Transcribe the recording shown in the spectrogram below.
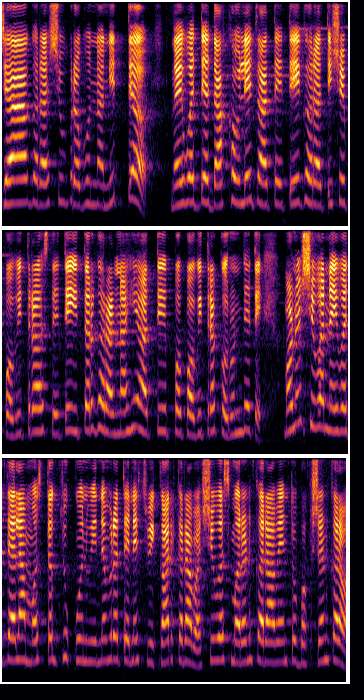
ज्या घरात शिवप्रभूंना नित्य नैवेद्य दाखवले जाते ते घर अतिशय पवित्र असते. ते इतर घरांनाही अति प पवित्र करून देते. म्हणून शिवनैवेद्याला मस्तक झुकून विनम्रतेने स्वीकार करावा. शिवस्मरण करावे आणि तो भक्षण करावा.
